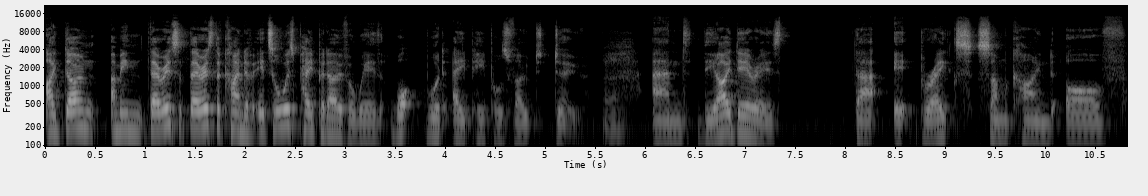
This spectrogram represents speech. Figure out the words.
I don't. I mean, there is there is the kind of. It's always papered over with what would a people's vote do, mm. and the idea is that it breaks some kind of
